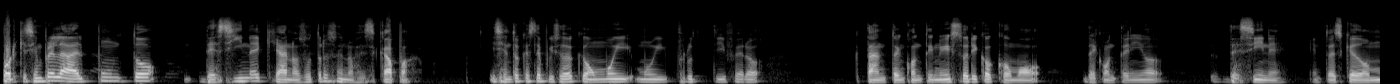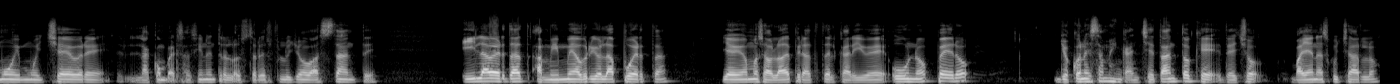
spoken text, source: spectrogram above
porque siempre le da el punto de cine que a nosotros se nos escapa. Y siento que este episodio quedó muy, muy fructífero, tanto en contenido histórico como de contenido de cine. Entonces quedó muy, muy chévere. La conversación entre los tres fluyó bastante. Y la verdad, a mí me abrió la puerta ya habíamos hablado de Piratas del Caribe 1, pero yo con esta me enganché tanto que, de hecho, vayan a escucharlo.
